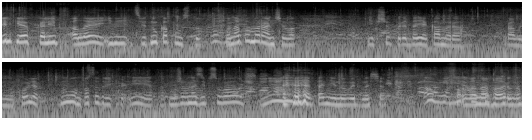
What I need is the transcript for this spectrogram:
тільки евкаліпт, але і цвітну капусту. Вона помаранчева. Якщо передає камера правильно колір, Ну, вон, посмотри, і это. може вона зіпсувалась? Ні. Та ні, ну видно ще. а вон, вона гарна.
